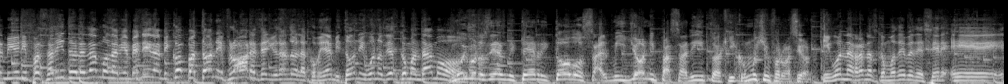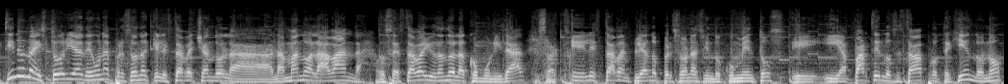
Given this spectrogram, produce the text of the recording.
al millón y pasadito. Le damos la bienvenida a mi compa Tony Flores, ayudando a la comunidad. Mi Tony, buenos días, ¿cómo andamos? Muy buenos días, mi Terry, todos al millón y pasadito aquí con mucha información. Y buenas ranas, como debe de ser. Eh, tiene una historia de una persona que le estaba echando la, la mano a la banda. O sea, estaba ayudando a la comunidad. Exacto. Él estaba empleando personas sin documentos eh, y aparte los estaba protegiendo, ¿no?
